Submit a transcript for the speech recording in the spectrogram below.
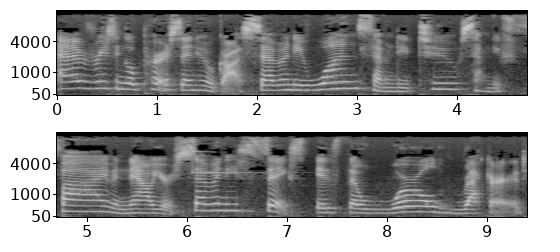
every single person who got 71, 72, 75, and now you're 76 is the world record.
